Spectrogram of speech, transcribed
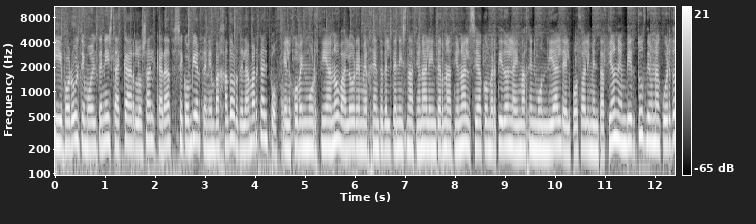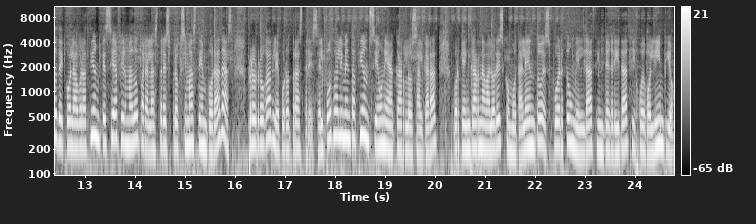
Y por último, el tenista Carlos Alcaraz se convierte en embajador de la marca El Pozo. El joven murciano, valor emergente del tenis nacional e internacional, se ha convertido en la imagen mundial del Pozo Alimentación en virtud de un acuerdo de colaboración que se ha firmado para las tres próximas temporadas, prorrogable por otras tres. El Pozo Alimentación se une a Carlos Alcaraz porque encarna valores como talento, esfuerzo, humildad, integridad y juego limpio,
